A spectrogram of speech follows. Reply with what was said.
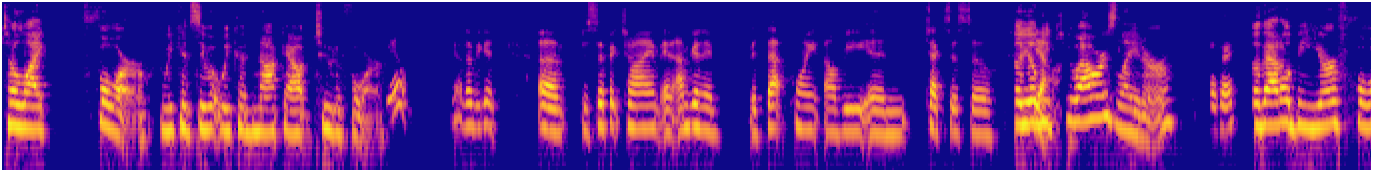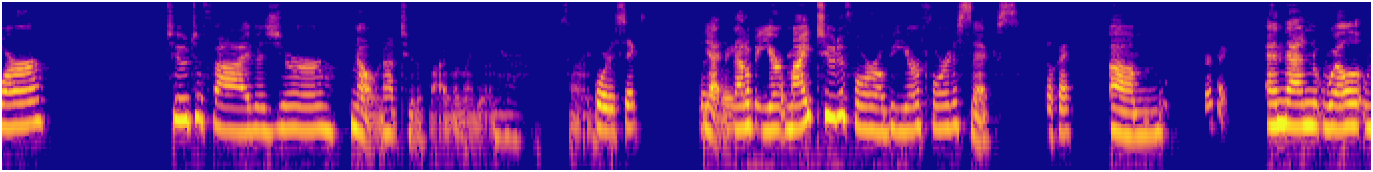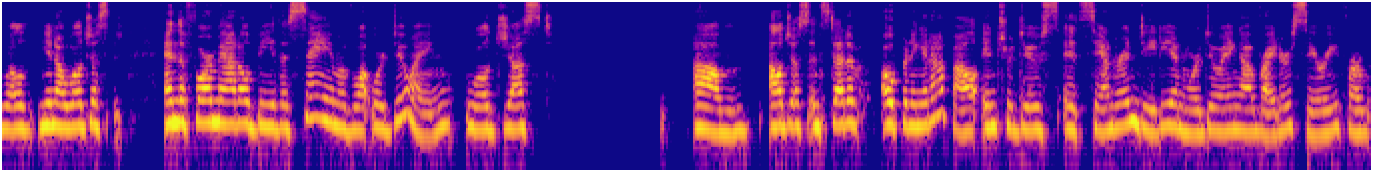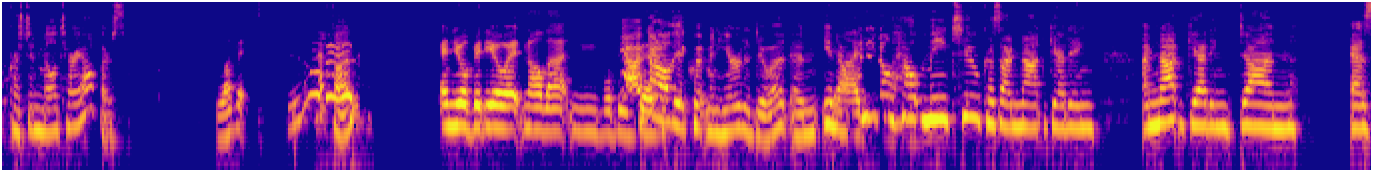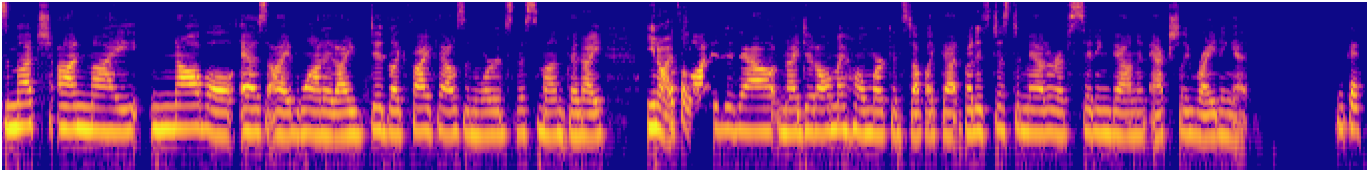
to like four. We could see what we could knock out two to four. Yeah, yeah, that'd be good. Um, Pacific time, and I'm gonna at that point I'll be in Texas. So so you'll yeah. be two hours later. Okay. So that'll be your four. Two to five is your no, not two to five. What am I doing here? Sorry. Four to six. Yeah, that that'll be your my two to four will be your four to six. Okay. Um. And then we'll we'll you know we'll just and the format will be the same of what we're doing. We'll just um i'll just instead of opening it up i'll introduce it's sandra and Dee Dee, and we're doing a writer series for christian military authors. Love it. Love it and you'll video it and all that and we'll be yeah, i've got all the equipment here to do it and you know yeah, and it'll help me too because i'm not getting i'm not getting done as much on my novel as I've wanted. I did like 5,000 words this month and I, you know, That's I plotted it out and I did all my homework and stuff like that, but it's just a matter of sitting down and actually writing it. Okay.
